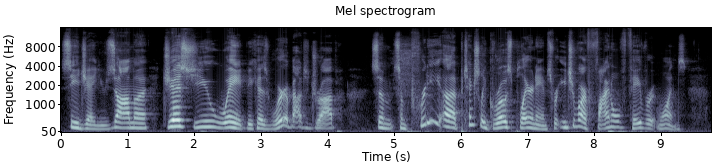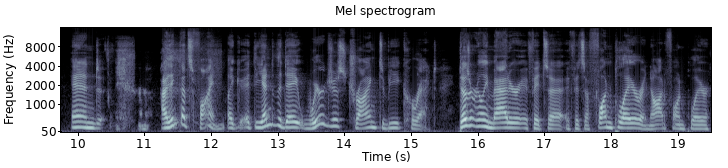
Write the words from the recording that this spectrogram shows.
CJ Uzomah, just you wait because we're about to drop some some pretty uh, potentially gross player names for each of our final favorite ones. And I think that's fine. Like at the end of the day, we're just trying to be correct. It Doesn't really matter if it's a if it's a fun player and not fun player.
